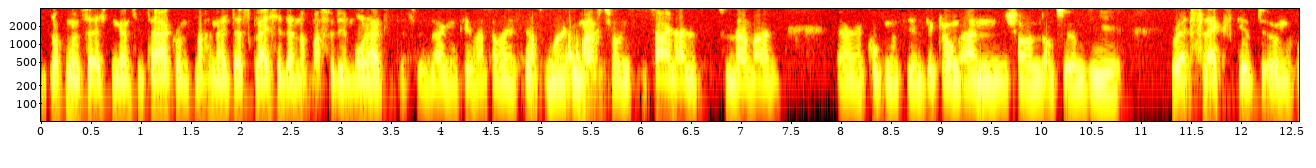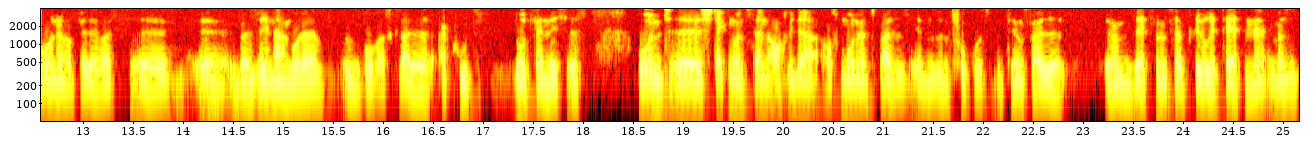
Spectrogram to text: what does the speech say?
blocken uns da echt einen ganzen Tag und machen halt das Gleiche dann nochmal für den Monat, dass wir sagen, okay, was haben wir jetzt letztes Mal gemacht, schauen uns die Zahlen alle zusammen an, äh, gucken uns die Entwicklung an, schauen, ob es irgendwie Red Flags gibt irgendwo, ne, ob wir da was äh, äh, übersehen haben oder irgendwo was gerade akut notwendig ist und äh, stecken uns dann auch wieder auf Monatsbasis eben so einen Fokus, beziehungsweise ähm, setzen uns da Prioritäten, ne? immer so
